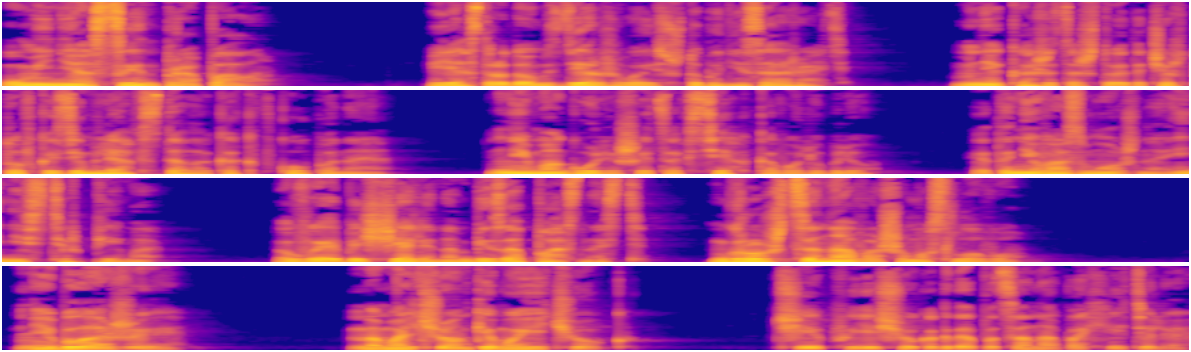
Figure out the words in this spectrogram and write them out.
«У меня сын пропал». Я с трудом сдерживаюсь, чтобы не заорать. Мне кажется, что эта чертовка земля встала как вкопанная. Не могу лишиться всех, кого люблю. Это невозможно и нестерпимо. Вы обещали нам безопасность. Грош цена вашему слову. Не блажи. На мальчонке маячок. Чип, еще когда пацана похитили,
